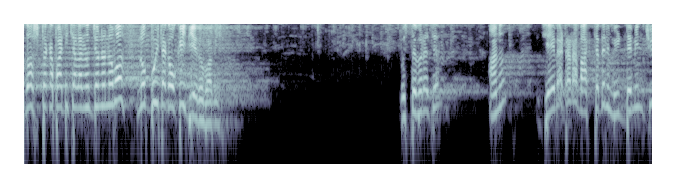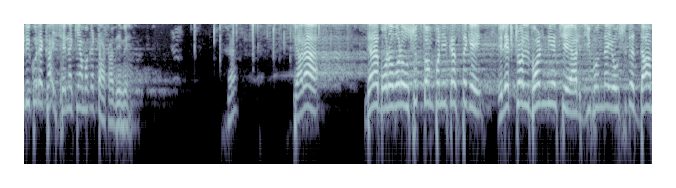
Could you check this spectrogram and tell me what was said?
দশ টাকা পার্টি চালানোর জন্য নেব, নব্বই টাকা ওকেই দিয়ে দেবো আমি। বুঝতে পেরেছেন? আনো, যে বেটারা বাচ্চাদের মিড ডে মিল চুরি করে খায়, সে নাকি আমাকে টাকা দেবে। হ্যাঁ? যারা যারা বড় বড় ওষুধ কোম্পানির কাছ থেকে ইলেকট্রল বন্ড নিয়েছে আর জীবনদায়ী ওষুধের দাম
